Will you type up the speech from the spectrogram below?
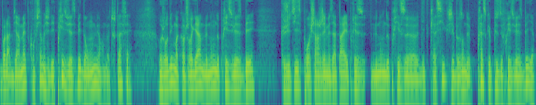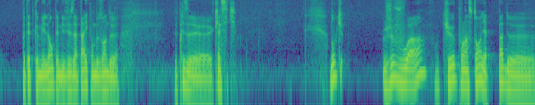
Voilà, bien mettre confirme, j'ai des prises USB dans mon mur. Bah, tout à fait. Aujourd'hui, moi, quand je regarde le nombre de prises USB que j'utilise pour recharger mes appareils, le, nombre de prises euh, dites classiques, j'ai besoin de presque plus de prises USB. Il y a peut-être que mes lampes et mes vieux appareils qui ont besoin de, de prises euh, classiques. Donc, je vois que pour l'instant, il n'y a pas de.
